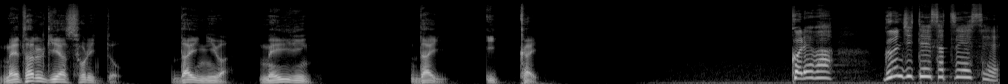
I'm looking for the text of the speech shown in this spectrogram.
メタルギアソリッド。第2話。メイリン。第1回。これは軍事偵察衛星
